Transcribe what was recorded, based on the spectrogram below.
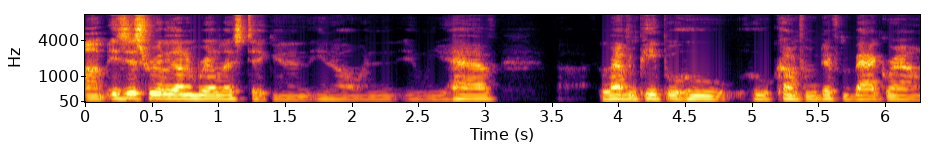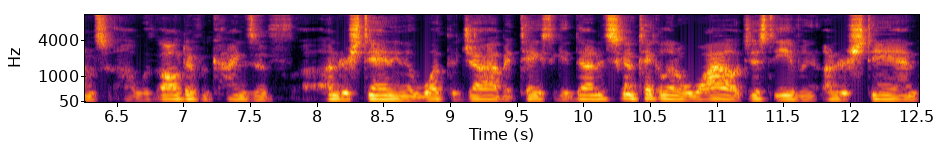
um, is just really unrealistic. And you know, and, when you have 11 people who who come from different backgrounds uh, with all different kinds of uh, understanding of what the job it takes to get done it's going to take a little while just to even understand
